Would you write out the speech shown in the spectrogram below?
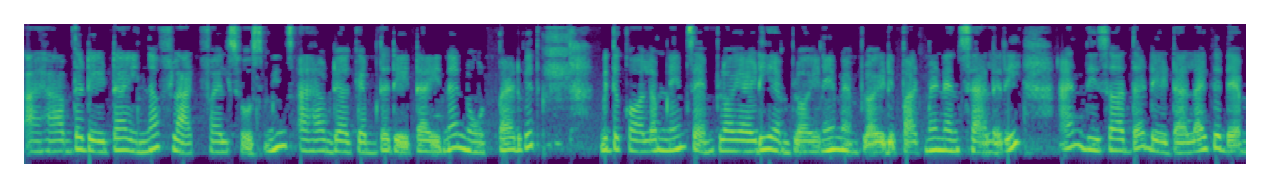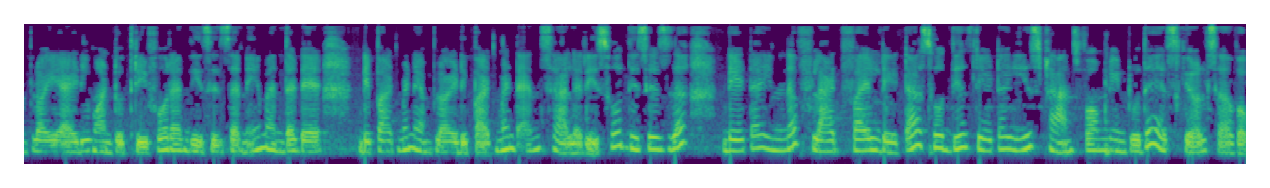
i have the data in a flat file source. Means i have kept the data in a notepad with with the column names employee id employee name employee department and salary. And these are the data like the employee id 1234 and this is the name and the de department employee department and salary. So this is the data in the flat file data. So this data is transformed into the sql server.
